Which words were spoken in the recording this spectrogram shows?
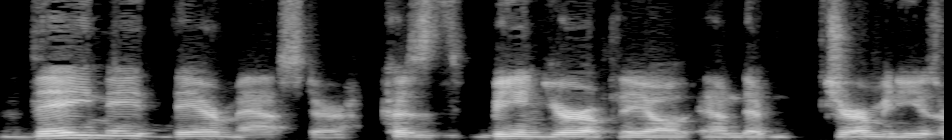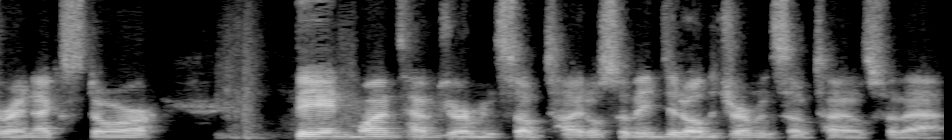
They made their master because being Europe, they all and Germany is right next door. They didn't want to have German subtitles, so they did all the German subtitles for that.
